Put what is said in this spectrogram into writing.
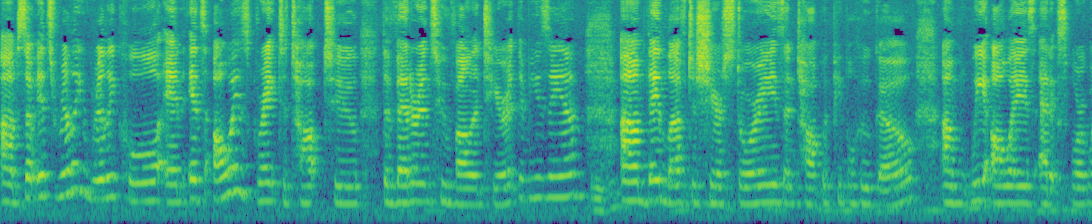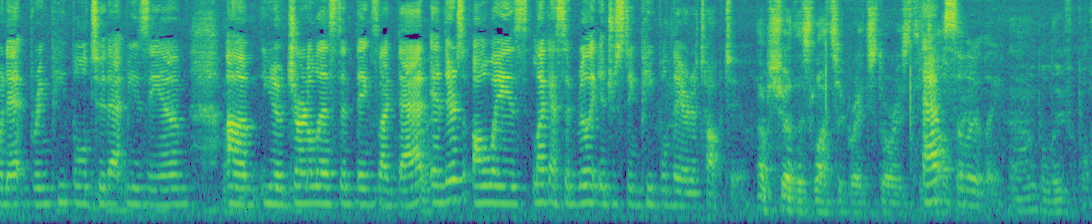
Um, so it's really, really cool, and it's always great to talk to the veterans who volunteer at the museum. Mm-hmm. Um, they love to share stories and talk with people who go. Um, we always at Explore Gwinnett bring people to that museum, um, you know, journalists and things like that. Right. And there's always, like I said, really interesting people there to talk to. I'm sure there's lots of great stories to Absolutely. tell. Absolutely. Unbelievable.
